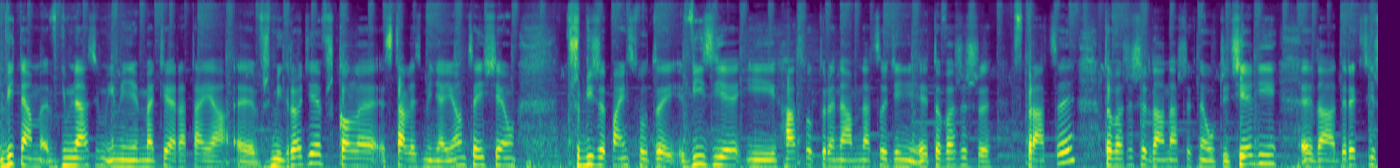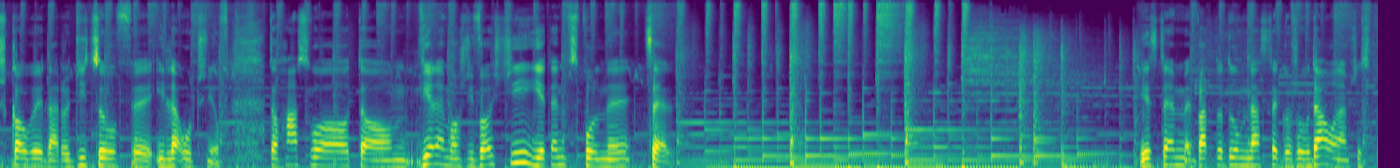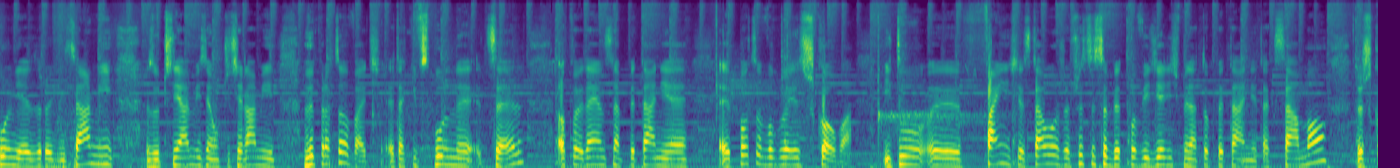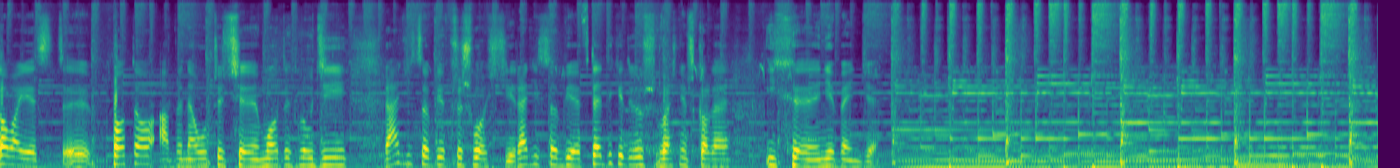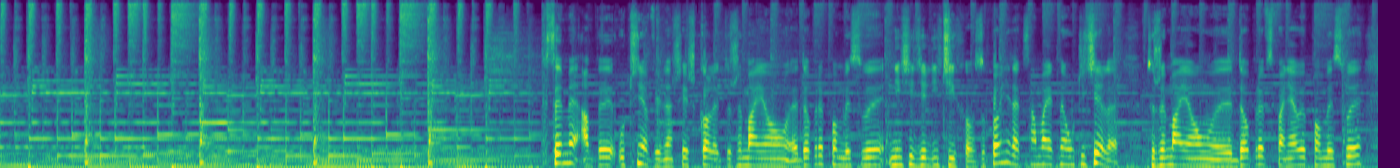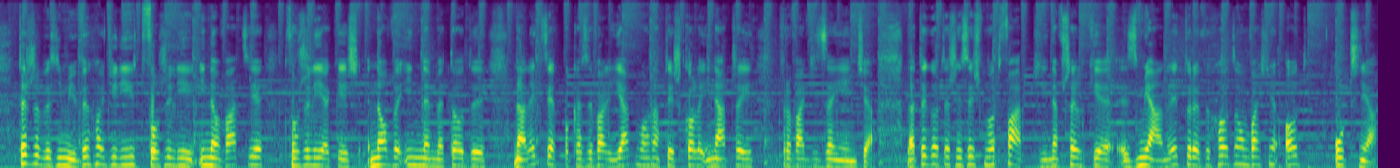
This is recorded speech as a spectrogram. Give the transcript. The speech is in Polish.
Witam w gimnazjum imieniem Macieja Rataja e, w Żmigrodzie, w szkole stale zmieniającej się. Przybliżę Państwu tutaj wizję i hasło, które nam na co dzień e, towarzyszy w pracy. Towarzyszy dla naszych nauczycieli, e, dla dyrekcji szkoły, dla rodziców i dla uczniów. To hasło to wiele możliwości, jeden wspólny cel. Jestem bardzo dumna z tego, że udało nam się wspólnie z rodzicami, z uczniami, z nauczycielami wypracować taki wspólny cel, odpowiadając na pytanie, e, po co w ogóle jest szkoła. I tu e, fajnie się stało, że wszyscy sobie odpowiedzieliśmy na to pytanie tak samo, że szkoła jest e, po to, aby nauczyć młodych ludzi radzić sobie w przyszłości, radzić sobie wtedy, kiedy już właśnie w szkole ich nie będzie. Chcemy, aby uczniowie w naszej szkole, którzy mają dobre pomysły, nie siedzieli cicho. Zupełnie tak samo jak nauczyciele, którzy mają e, dobre, wspaniałe pomysły, też żeby z nimi wychodzili, tworzyli innowacje, tworzyli jakieś nowe, inne metody na lekcjach, pokazywali, jak można w tej szkole inaczej prowadzić zajęcia. Dlatego też jesteśmy otwarci na wszelkie zmiany, które wychodzą właśnie od ucznia.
